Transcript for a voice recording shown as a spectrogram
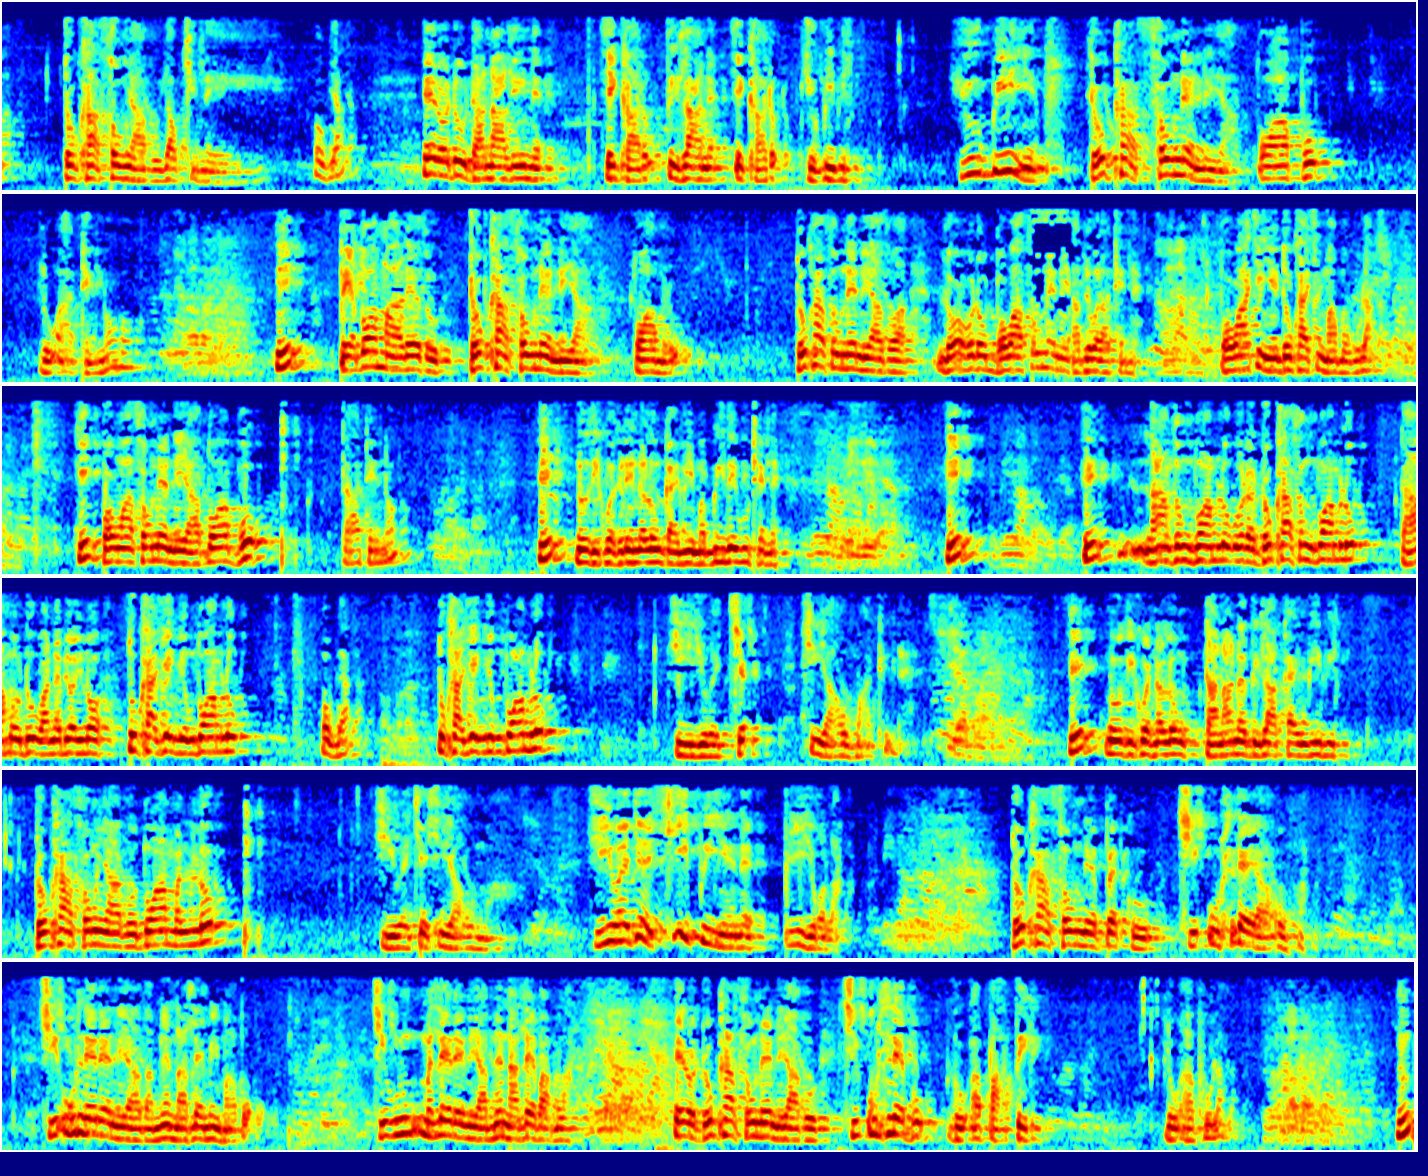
ဒုက္ခဆုံးရကိုရောက်ခြင်းလေဟုတ်ဗျာအဲ့တော့တို့ဒါနာလေးနဲ့ရိတ်ခါတို့သီလနဲ့ရိတ်ခါတို့ယူပြီးပြီယူပြီးရင်ဒုက္ခဆုံးတဲ့နေရာသွားဖို့လိုအပ်တယ်နော်ဟင် ဘယ်သွားမှာလဲဆိုဒုက္ခဆုံးတဲ့နေရာသွားမလို့ဒုက္ခဆုံးတဲ့နေရာဆိုတာလောကတော့ဘဝဆုံးတဲ့နေရာပြောတာထင်တယ်ဘဝရှိရင်ဒုက္ခရှိမှာမဟုတ်ဘူးလားဟင်ဘဝဆုံးတဲ့နေရာသွားဖို့ဒါတင်နော်ဟင်နှုတ်စီခွက်ကလေးနှလုံးကင်ပြီးမပြီးသေးဘူးထင်တယ်ဟင်ဟင်လမ်းဆုံးသွားမလို့ဟောဒုက္ခဆုံးသွားမလို့ဒါမှမဟုတ်တို့ဘာနဲ့ပြောရင်တော့ဒုက္ခရိပ်မြုံသွားမလို့ဟုတ်လား ဒုက္ခရိပ်မြုံသွားမလို့ကြည်ရွယ်ချက်ရှိရအောင်မှထင်တယ်ရှိရပါဟင်နှုတ်စီခွက်နှလုံးဒါနနဲ့သီလကင်ပြီးပြီဒုက္ခဆုံးရာကိုသွားမလို့ကြည်ရွယ်ချက်ရှိရအောင်မှရည်ရွယ်ချက်ရှိပြီးရင်လည်းပြီးရောလားဒုက္ခဆုံးတဲ့ဘက်ကိုခြီဥလှဲ့ရအောင်ခြီဥလှဲ့တဲ့နေရာကမျက်နှာလှဲ့မိမှာပေါ့ခြီဥမလှဲ့တဲ့နေရာမျက်နှာလှဲ့ပါမလား အဲ့တော့ဒုက္ခဆုံးတဲ့နေရာကိုခြီဥလှဲ့ဖို့လိုအပ်ပါသေးလိုအပ်ဘူးလားဟမ်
